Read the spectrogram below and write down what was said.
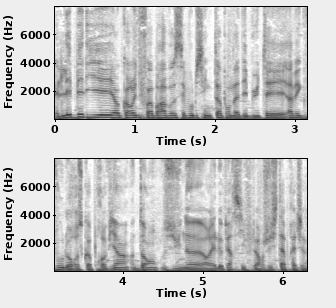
Les béliers, encore une fois, bravo, c'est vous le signe top. On a débuté avec vous. L'horoscope revient dans une heure. Et le persifleur, juste après James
